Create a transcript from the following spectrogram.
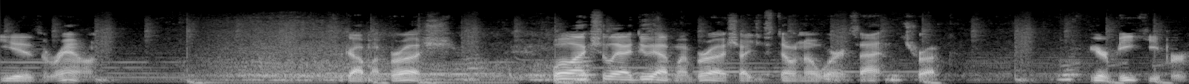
he is around forgot my brush. Well, actually, I do have my brush. I just don't know where it's at in the truck. If you're a beekeeper,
